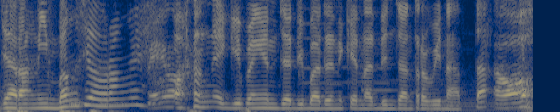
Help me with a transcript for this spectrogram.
jarang nimbang sih orangnya. Orang Egi pengen jadi badan kayak Nadine Chandrawinata. Oh.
